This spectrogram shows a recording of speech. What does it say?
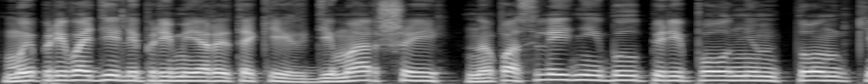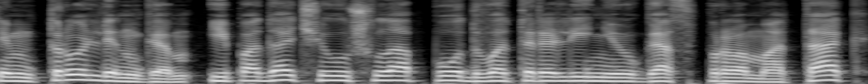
Мы приводили примеры таких демаршей, но последний был переполнен тонким троллингом, и подача ушла под ватерлинию «Газпрома» так,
